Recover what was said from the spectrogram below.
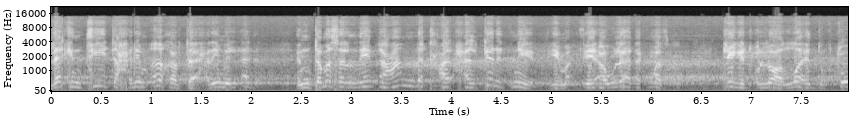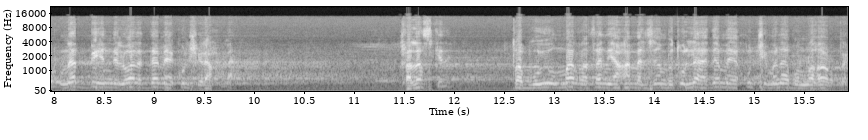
لكن في تحريم آخر تحريم الادب أنت مثلا يبقى عندك حالتين اتنين في في أولادك مثلا. تيجي تقول له والله الدكتور نبه إن الولد ده ما ياكلش لحمة. خلاص كده؟ طب ويوم مرة ثانية عمل ذنب تقول لها ده ما ياخدش منابه النهارده.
